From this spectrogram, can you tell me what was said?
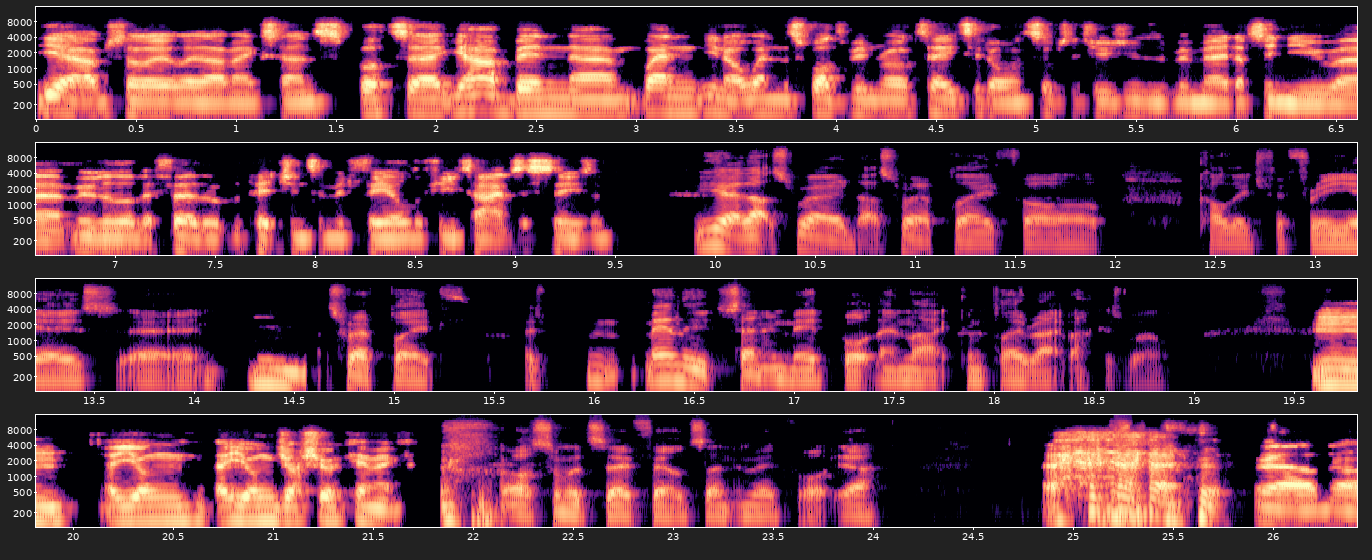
Yeah, absolutely. That makes sense. But uh, you have been um, when you know when the squad's been rotated or when substitutions have been made. I've seen you uh, move a little bit further up the pitch into midfield a few times this season. Yeah, that's where that's where I played for college for three years. Um, that's where I played mainly centre mid, but then like can play right back as well. Mm, a young a young Joshua Kimmich. or some would say failed centre mid, but yeah. well, no,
